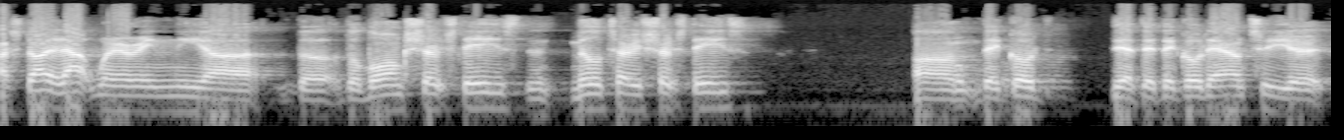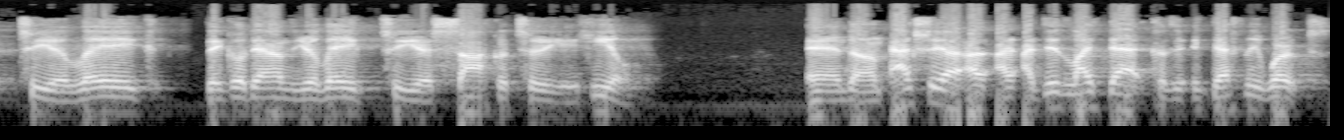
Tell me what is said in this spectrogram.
I started out wearing the uh, the the long shirt stays, the military shirt stays. Um, they go, yeah, they, they go down to your to your leg. They go down to your leg to your sock or to your heel. And um, actually, I, I, I did like that because it, it definitely works.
